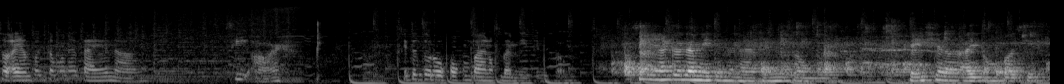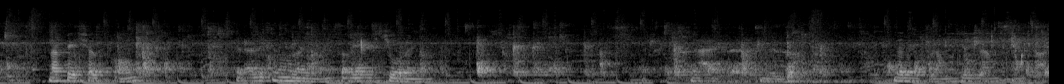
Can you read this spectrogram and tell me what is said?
So, ayan, punta muna tayo ng CR. Ituturo ko kung paano ko gamitin to. So, yan, gagamitin na natin itong facial, ay itong Kojic na facial foam. So, alis na muna yan. So, ayan yung tsura niya. Lahat. Ganito lang. Hindi lang isang tayo.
